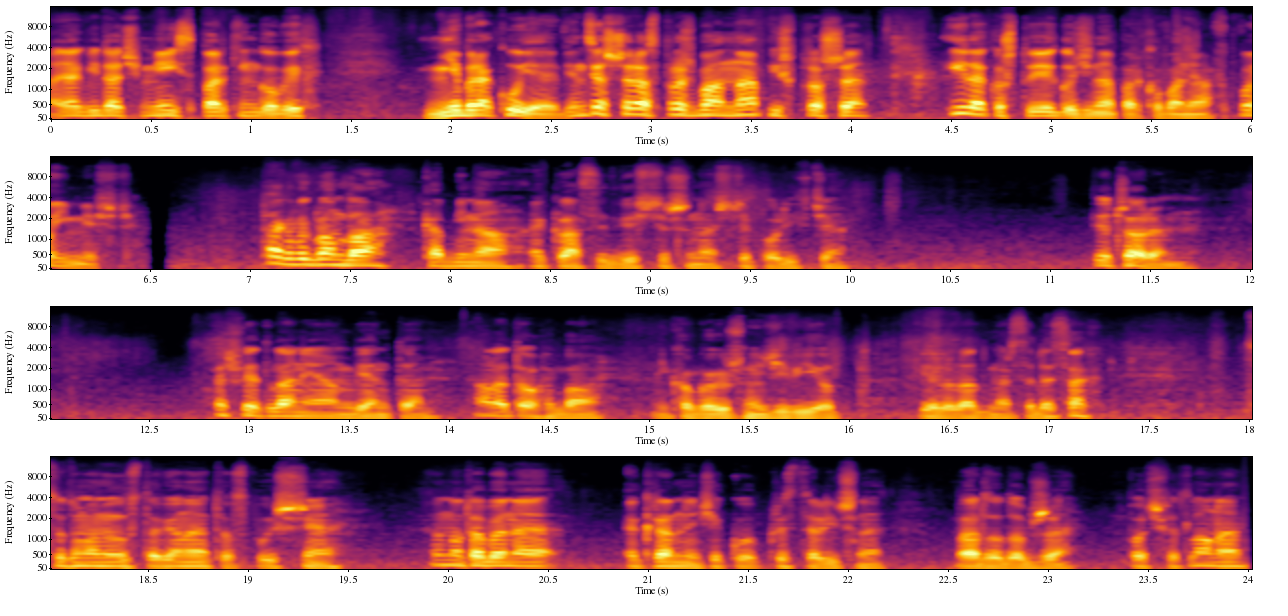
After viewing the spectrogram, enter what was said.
a jak widać miejsc parkingowych nie brakuje. Więc jeszcze raz prośba, napisz proszę, ile kosztuje godzina parkowania w Twoim mieście. Tak wygląda kabina E-klasy 213 po lifcie. Wieczorem. Oświetlanie ambiente, ale to chyba nikogo już nie dziwi od wielu lat w Mercedesach. Co tu mamy ustawione, to spójrzcie. No notabene ekrany ciekłokrystaliczne, bardzo dobrze podświetlone.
